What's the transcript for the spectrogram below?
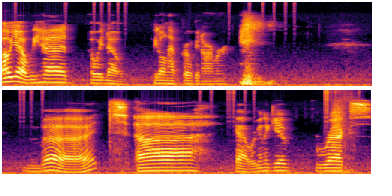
Oh yeah, we had... Oh wait, no. We don't have broken armor. but... Uh... Yeah, we're gonna give Wrex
